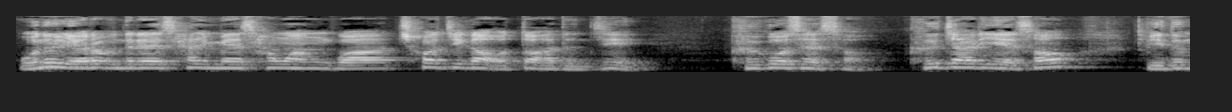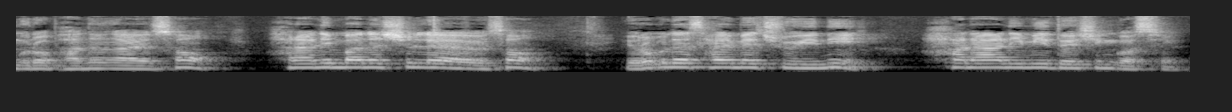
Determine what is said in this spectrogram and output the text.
오늘 여러분들의 삶의 상황과 처지가 어떠하든지 그곳에서 그 자리에서 믿음으로 반응하여서 하나님만을 신뢰하여서 여러분의 삶의 주인이 하나님이 되신 것을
